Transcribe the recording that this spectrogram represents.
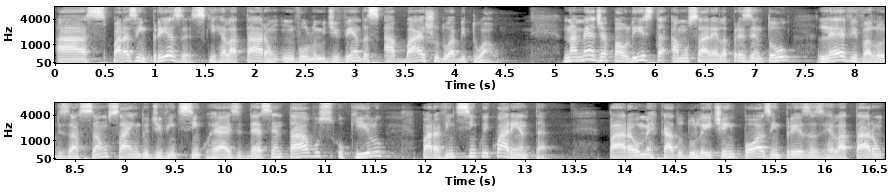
as, para as empresas que relataram um volume de vendas abaixo do habitual. Na média paulista, a mussarela apresentou leve valorização, saindo de R$ 25,10 o quilo para R$ 25,40. Para o mercado do leite em pó, as empresas relataram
